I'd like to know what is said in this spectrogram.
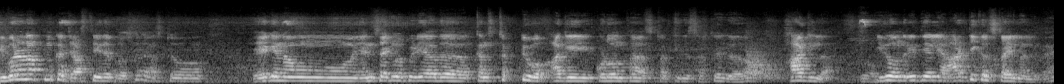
ವಿವರಣಾತ್ಮಕ ಜಾಸ್ತಿ ಇದೆ ಪ್ರೊಫೆಸರ್ ಅಷ್ಟು ಹೇಗೆ ನಾವು ಎನ್ಸೈಕ್ಲೋಪೀಡಿಯಾದ ಕನ್ಸ್ಟ್ರಕ್ಟಿವ್ ಆಗಿ ಕೊಡುವಂತಹ ಸ್ಟ್ರಕ್ಚರ್ ಸ್ಟ್ರಕ್ಚರ್ ಹಾಗಿಲ್ಲ. ಇದು ಒಂದು ರೀತಿಯಲ್ಲಿ ಆರ್ಟಿಕಲ್ ಸ್ಟೈಲ್ನಲ್ಲಿವೆ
